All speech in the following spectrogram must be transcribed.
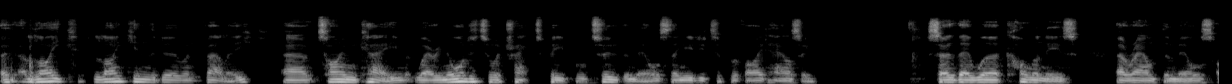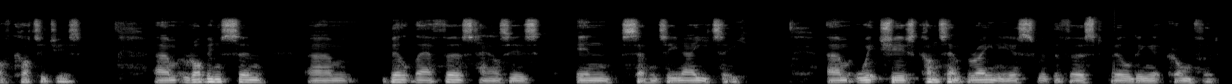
Like like in the Derwent Valley, uh, time came where, in order to attract people to the mills, they needed to provide housing. So there were colonies around the mills of cottages. Um, Robinson um, built their first houses in 1780, um, which is contemporaneous with the first building at Cromford.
